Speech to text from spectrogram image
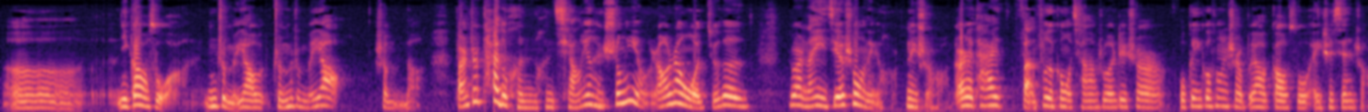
呃，你告诉我你准备要准不准备要什么的，反正就是态度很很强硬，很生硬，然后让我觉得有点难以接受。那会儿那时候，而且他还反复的跟我强调说这事儿，我跟你沟通这事儿不要告诉 H 先生。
